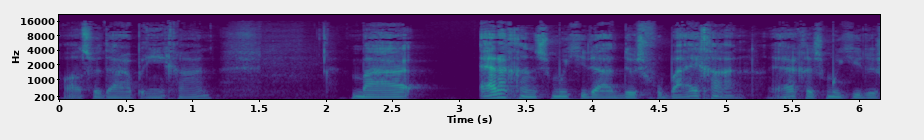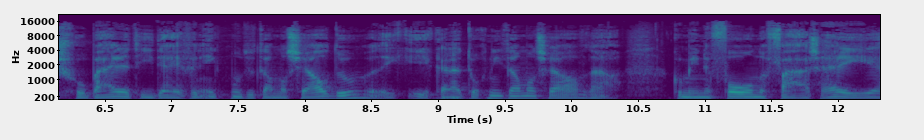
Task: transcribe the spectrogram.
als we daarop ingaan. Maar ergens moet je daar dus voorbij gaan. Ergens moet je dus voorbij dat idee van ik moet het allemaal zelf doen. Want ik, je kan het toch niet allemaal zelf. Nou, kom je in de volgende fase. Hey, uh,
